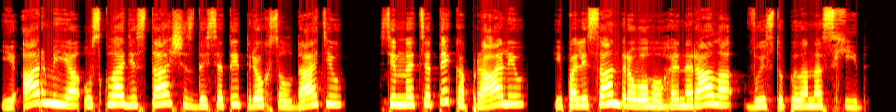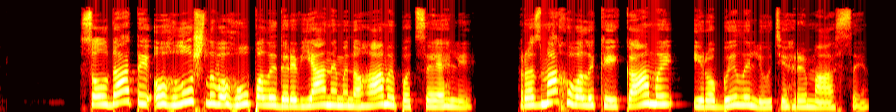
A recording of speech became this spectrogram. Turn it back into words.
і армія у складі 163 солдатів, 17 капралів і палісандрового генерала виступила на схід. Солдати оглушливо гупали дерев'яними ногами по цеглі, розмахували кийками і робили люті гримаси.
